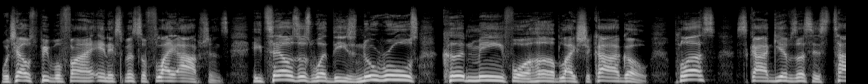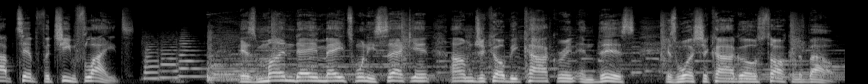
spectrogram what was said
which helps people find inexpensive flight options. He tells us what these new rules could mean for a hub like Chicago. Plus, Scott gives us his top tip for cheap flights. It's Monday, May 22nd. I'm Jacoby Cochran, and this is what Chicago's talking about.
